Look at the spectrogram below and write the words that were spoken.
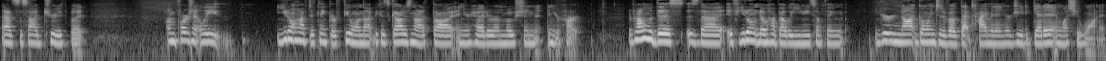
that's the sad truth. But unfortunately, you don't have to think or feel on that because God is not a thought in your head or emotion in your heart. The problem with this is that if you don't know how badly you need something, you're not going to devote that time and energy to get it unless you want it.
